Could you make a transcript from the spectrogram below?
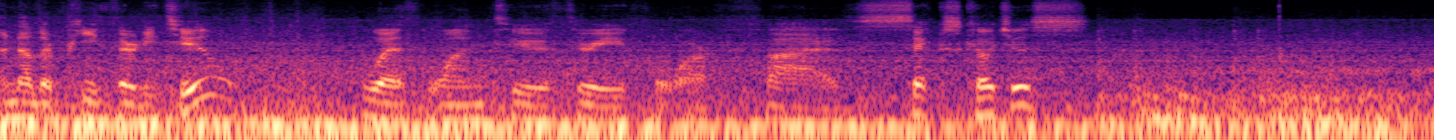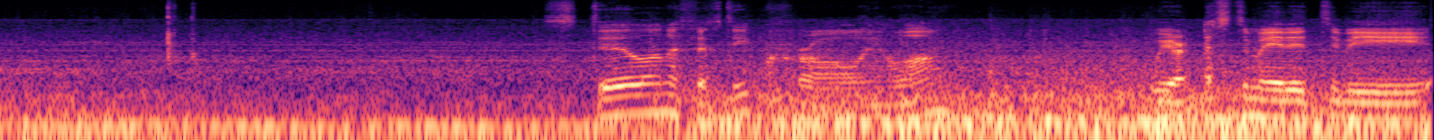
Another P32 with one, two, three, four, five, six coaches. Still in a 50, crawling along. We are estimated to be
